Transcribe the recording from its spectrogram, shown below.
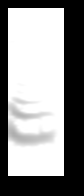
品。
